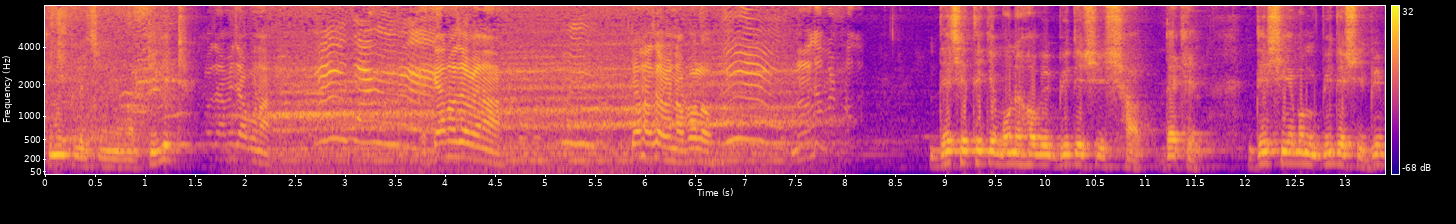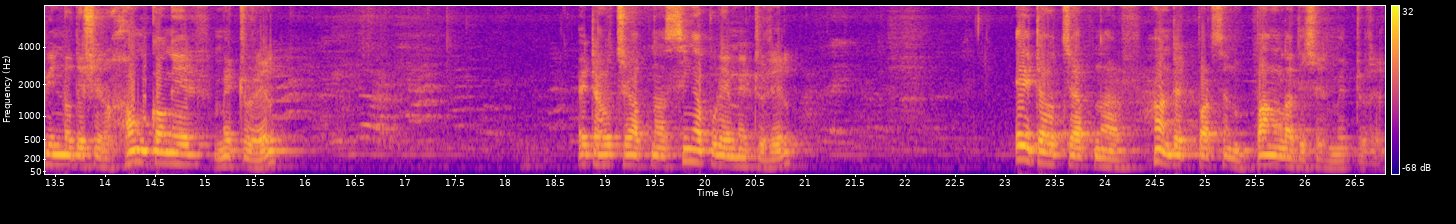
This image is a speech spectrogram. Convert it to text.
কিনে ফেলেছি আমি আমার টিকিট আমি যাব না। কেন যাবে না? কেন যাবে না? বলো। দেশে থেকে মনে হবে বিদেশি স্বাদ। দেখেন, দেশি এবং বিদেশি বিভিন্ন দেশের হংকংয়ের মেট্রো রেল। এটা হচ্ছে আপনার সিঙ্গাপুরের মেট্রো রেল। এইটা হচ্ছে আপনার হান্ড্রেড পারসেন্ট বাংলাদেশের মেট্রো রেল।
